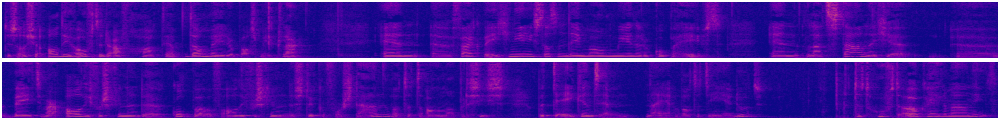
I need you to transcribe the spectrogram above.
Dus als je al die hoofden eraf gehakt hebt, dan ben je er pas mee klaar. En uh, vaak weet je niet eens dat een demon meerdere koppen heeft. En laat staan dat je uh, weet waar al die verschillende koppen of al die verschillende stukken voor staan. Wat het allemaal precies betekent en nou ja, wat het in je doet. Dat hoeft ook helemaal niet.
